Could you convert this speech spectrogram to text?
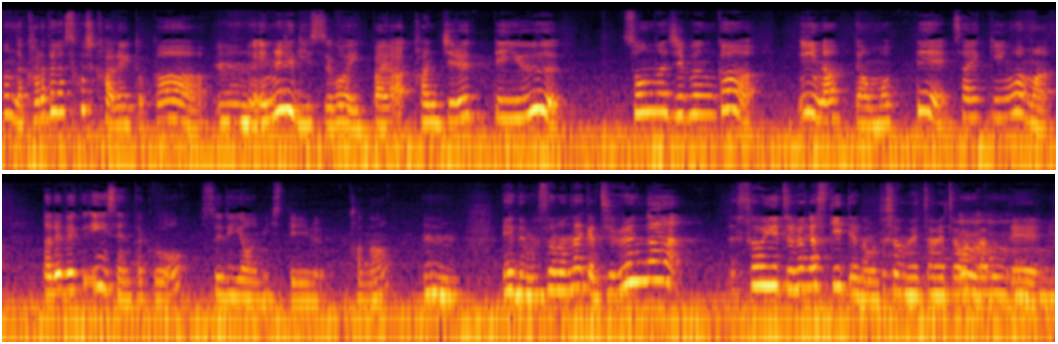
なんだ体が少し軽いとか,、うんかエネルギーすごいいっぱい感じるっていうそんな自分がいいなって思って最近はまあなるべくいい選択をするようにしているかな。うん、えでもそのなんか自分がそういう自分が好きっていうのも私もめちゃめちゃ分かって、うんうんうんうん。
